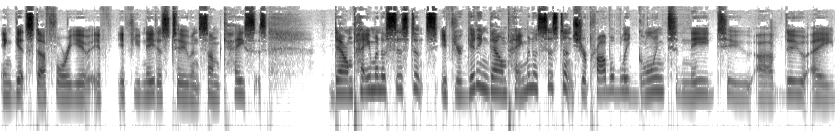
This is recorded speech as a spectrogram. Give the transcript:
and get stuff for you if if you need us to in some cases. Down payment assistance. If you're getting down payment assistance you're probably going to need to uh, do a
